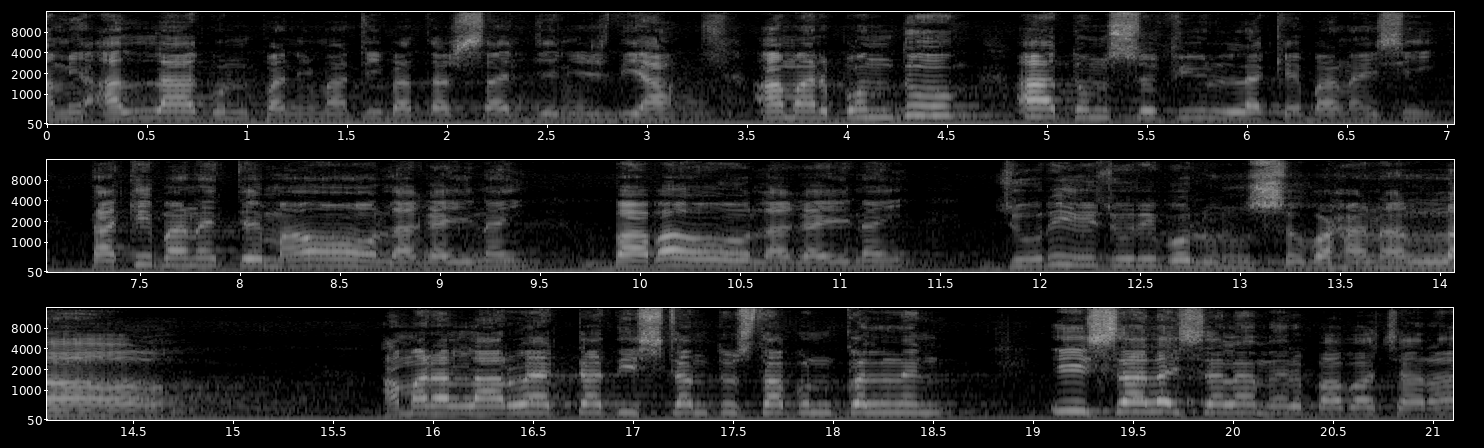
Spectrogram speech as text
আমি আল্লাহ আগুন পানি, মাটি, বাতাস, সার জিনিস দিয়া আমার বন্ধু আদম সফিউল্লাহকে বানাইছি। তাকে বানাইতে মাও লাগাই নাই, বাবাও লাগাই নাই। জুরি জুরি বলুন সুবাহান আল্লাহ আমার আল্লাহ আরও একটা দৃষ্টান্ত স্থাপন করলেন। ঈসা আলাই সালামের বাবা ছাড়া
